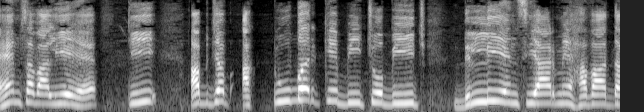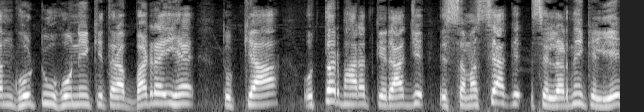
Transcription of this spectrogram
अहम सवाल ये है कि अब जब अक्टूबर के बीचों बीच दिल्ली एनसीआर में हवा दम घोटू होने की तरफ़ बढ़ रही है तो क्या उत्तर भारत के राज्य इस समस्या से लड़ने के लिए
